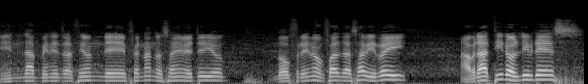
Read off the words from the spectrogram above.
En la penetración de Fernando San Emeterio. Lo frenó. Falta Xavi Rey. Habrá tiros libres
